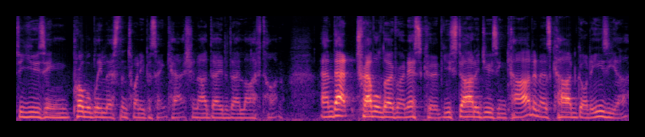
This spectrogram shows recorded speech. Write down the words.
to using probably less than 20% cash in our day to day lifetime. And that traveled over an S curve. You started using card, and as card got easier,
